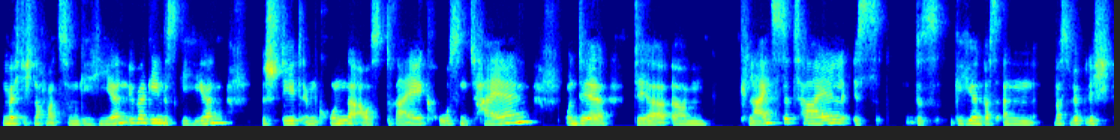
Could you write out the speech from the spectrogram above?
möchte ich nochmal zum Gehirn übergehen. Das Gehirn besteht im Grunde aus drei großen Teilen und der, der ähm, kleinste Teil ist das Gehirn, was an, was wirklich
